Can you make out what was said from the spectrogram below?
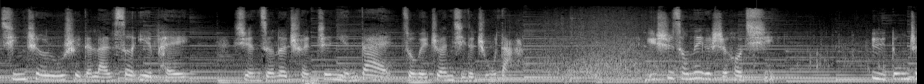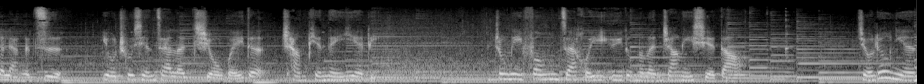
清澈如水的蓝色叶培选择了《纯真年代》作为专辑的主打。于是从那个时候起，“玉东”这两个字又出现在了久违的唱片内页里。钟立风在回忆玉东的文章里写道：“九六年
